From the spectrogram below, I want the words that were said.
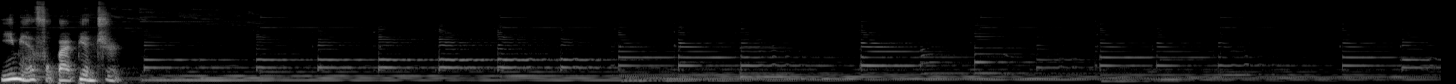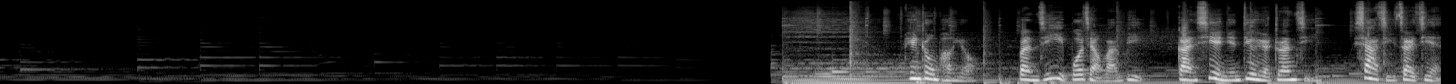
以免腐败变质。听众朋友，本集已播讲完毕，感谢您订阅专辑，下集再见。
